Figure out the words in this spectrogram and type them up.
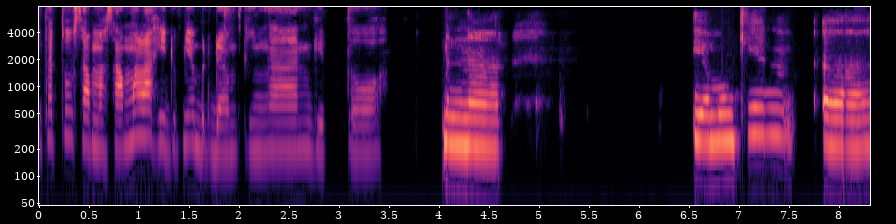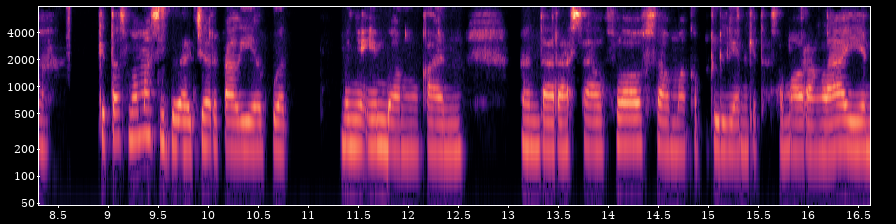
kita tuh sama-sama lah hidupnya berdampingan gitu. Benar. Ya mungkin uh, kita semua masih belajar kali ya buat menyeimbangkan antara self love sama kepedulian kita sama orang lain.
